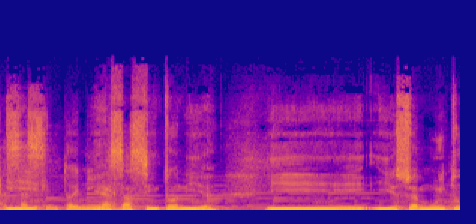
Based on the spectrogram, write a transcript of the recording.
Essa e, sintonia. Essa sintonia. E, e, isso é muito.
